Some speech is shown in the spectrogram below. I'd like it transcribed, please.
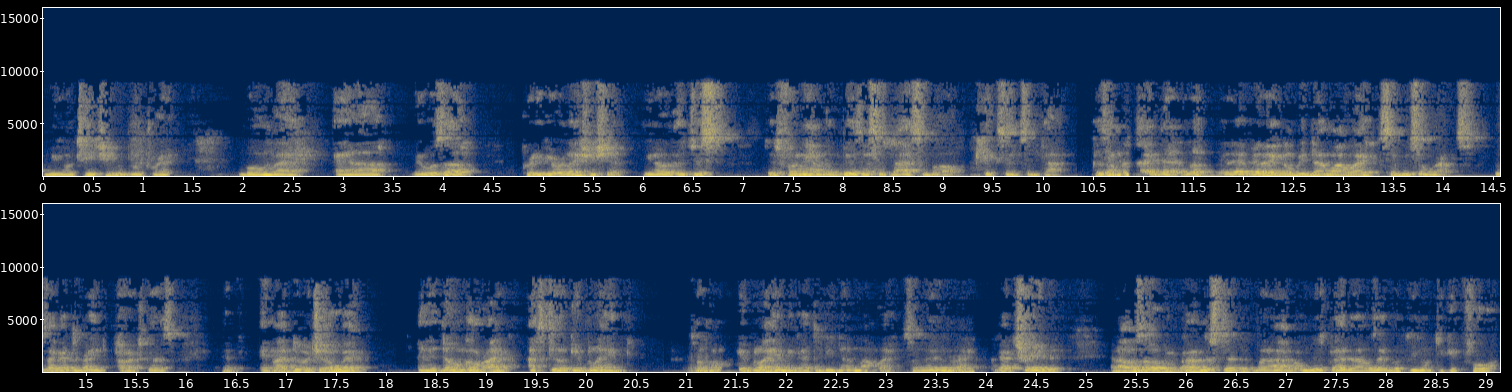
We're going to teach you the blueprint. Boom, bang. And, uh, it was a pretty good relationship. You know, it's just, just funny how the business of basketball kicks in sometimes. Cause I'm the type that, look, if it ain't going to be done my way, send me somewhere else because I got to be in charge. Because if, if I do it your way and it don't go right, I still get blamed. So if I get blamed, it got to be done my way. So then right. I got traded, and I was older. I understood it, but I, am just glad that I was able, to, you know, to get four.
